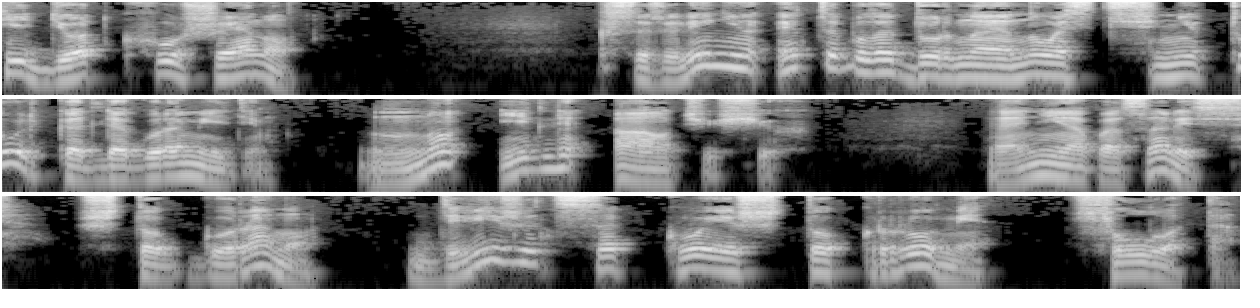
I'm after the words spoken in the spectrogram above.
идет к Хушену». К сожалению, это была дурная новость не только для Гурамиди, но и для алчущих. Они опасались, что к Гураму движется кое-что кроме флота.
